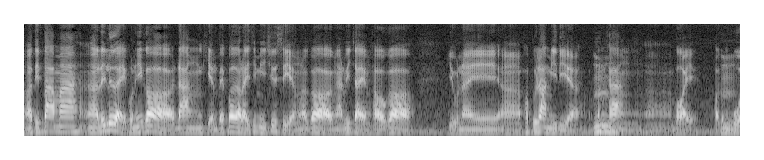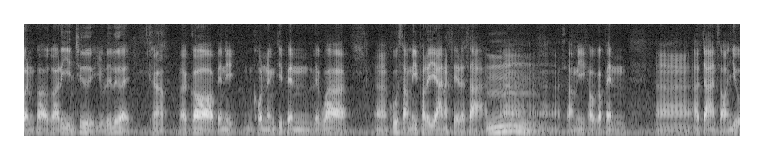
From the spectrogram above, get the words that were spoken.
อ่าติดตามมาอ่าเรื่อยๆ คนนี้ก็ดังเขียนเปเปอร์อะไรที่มีชื่อเสียง แล้วก็งานวิจัยของเขาก็อยู่ในอ่า popular media ค่อนข้างอ่าบ่อย พอสมควรก็ก็ได้ยินชื่ออยู่เรื่อยครับๆแล้วก็เป็นอีกคนหนึ่งที่เป็นเรียกว่าอ่าคู่สามีภรรยานักเศรษฐศาสตร์อืมอ่าสามีเขาก็เป็นอ่าอาจารย์สอนอยู่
